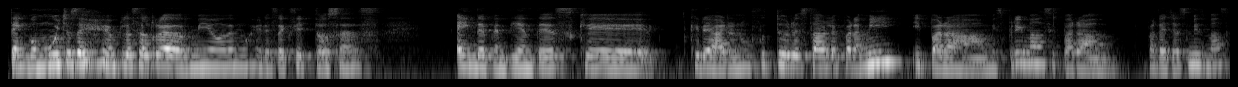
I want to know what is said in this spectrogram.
tengo muchos ejemplos alrededor mío de mujeres exitosas e independientes que crearon un futuro estable para mí y para mis primas y para, para ellas mismas.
